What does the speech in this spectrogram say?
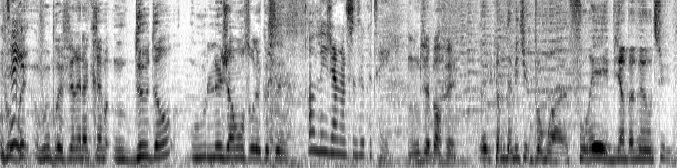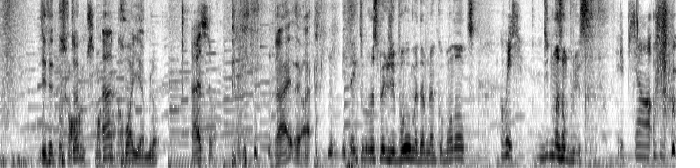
Vous, goûter pré- vous préférez la crème dedans ou légèrement sur le côté? Oh, légèrement sur le côté. Mm, C'est parfait. Euh, Comme d'habitude pour moi, fourré et bien bavé au-dessus. Quand même. incroyable. Ah, c'est vrai. Ouais, c'est vrai. Avec tout le respect que j'ai pour vous, madame la commandante, Oui. dites-moi en plus. Eh bien, vous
